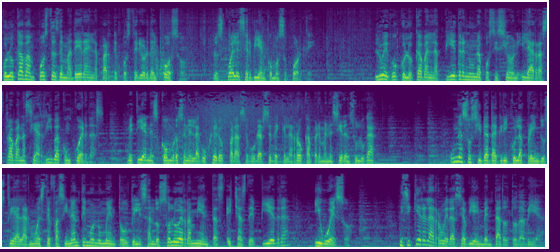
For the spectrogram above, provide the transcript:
colocaban postes de madera en la parte posterior del pozo, los cuales servían como soporte. Luego colocaban la piedra en una posición y la arrastraban hacia arriba con cuerdas. Metían escombros en el agujero para asegurarse de que la roca permaneciera en su lugar. Una sociedad agrícola preindustrial armó este fascinante monumento utilizando solo herramientas hechas de piedra y hueso. Ni siquiera la rueda se había inventado todavía.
